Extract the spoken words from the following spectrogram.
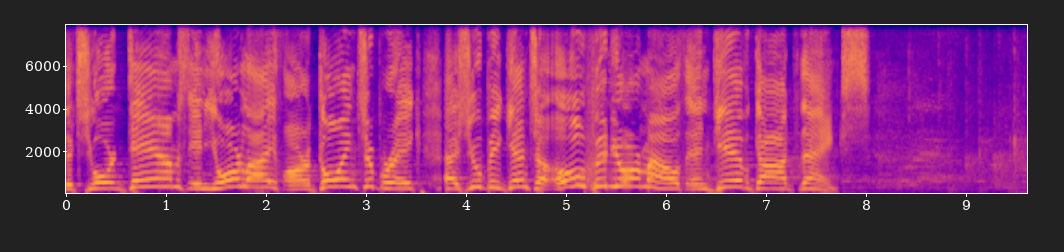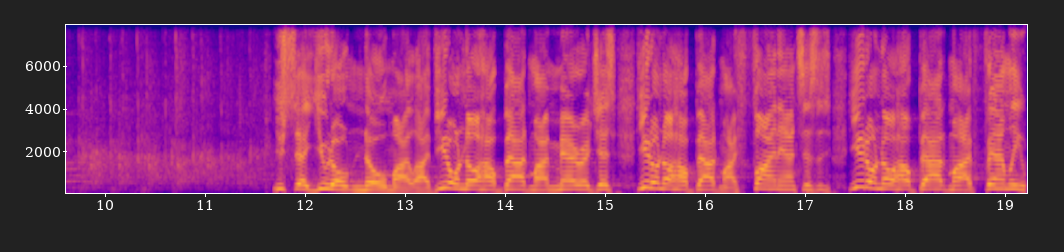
that your dams in your life are going to break as you begin to open your mouth and give God thanks. You say, You don't know my life. You don't know how bad my marriage is. You don't know how bad my finances is. You don't know how bad my family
